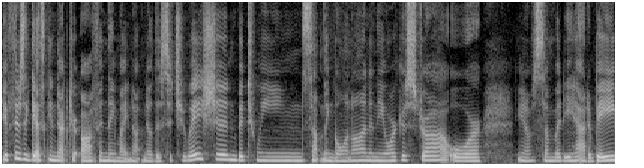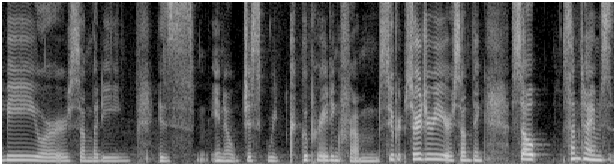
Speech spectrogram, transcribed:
If there's a guest conductor, often they might not know the situation between something going on in the orchestra or you know somebody had a baby or somebody is you know just recuperating from super surgery or something so sometimes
